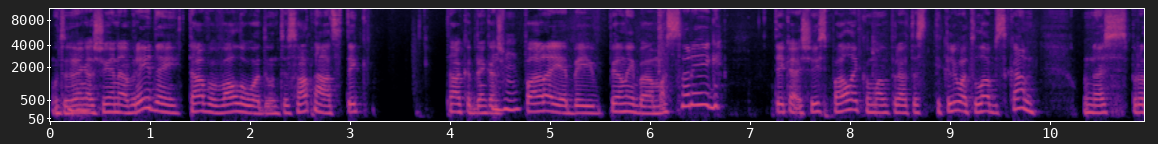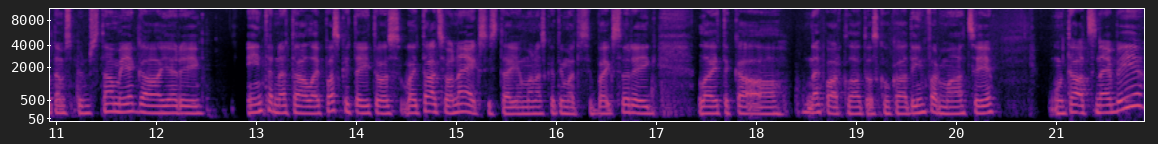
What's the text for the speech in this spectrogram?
Un tad mm. vienkārši vienā brīdī tava valoda, un tas atnāca tik Tā ka vienkārši mm -hmm. pārējie bija pilnībā mazsvarīgi. Tikai šis palika, un manuprāt, tas tik ļoti labi skan. Un es, protams, pirms tam iegāju arī internetā, lai paskatītos, vai tāds jau neeksistē. Jo manā skatījumā tas ir baigi svarīgi, lai tā kā nepārklātos kaut kāda informācija. Un tāds nebija.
